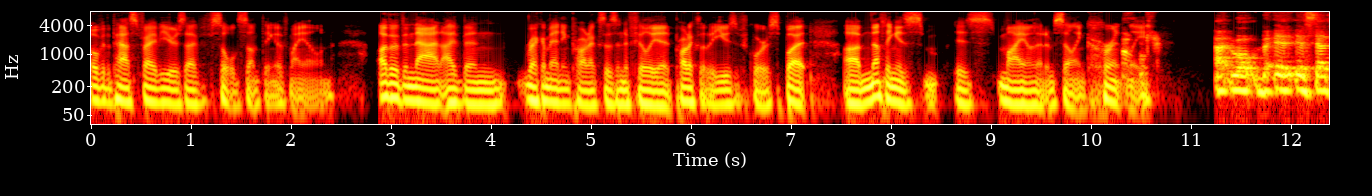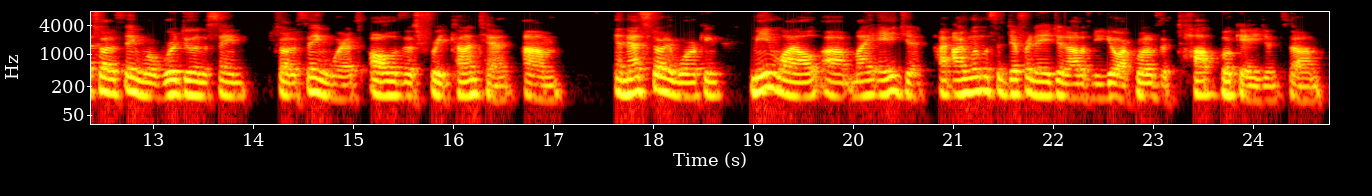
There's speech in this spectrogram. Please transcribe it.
over the past five years, I've sold something of my own. Other than that, I've been recommending products as an affiliate, products that I use, of course, but um, nothing is is my own that I'm selling currently. Okay. Uh, well, it's that sort of thing where we're doing the same sort of thing where it's all of this free content. Um, and that started working. Meanwhile, uh, my agent, I, I, went with a different agent out of New York, one of the top book agents, um,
